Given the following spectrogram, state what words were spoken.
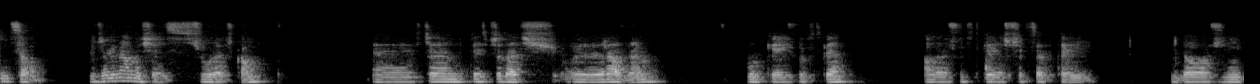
I co? Żegnamy się z czwóreczką. E, chciałem tutaj sprzedać e, razem czwórkę i szóstkę, ale szóstkę jeszcze chcę tutaj do żniw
